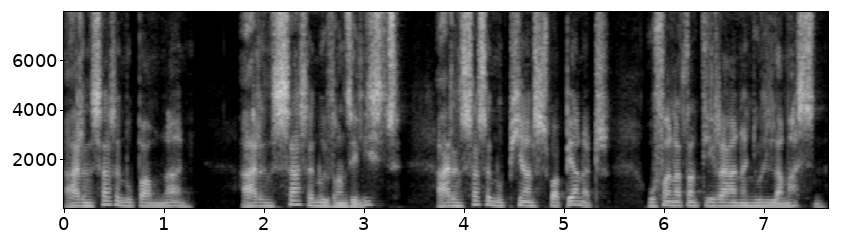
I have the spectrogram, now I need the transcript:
ary ny sasany ho mpaminany, ary ny sasany ho evanjelistra, ary ny sasany ho mpiandry sy mpampianatra, ho fanatanterahana ny olona masina,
